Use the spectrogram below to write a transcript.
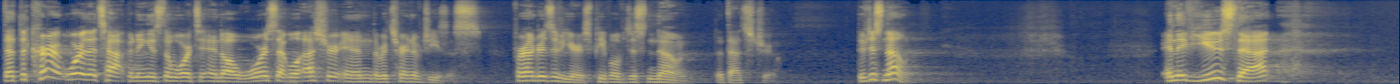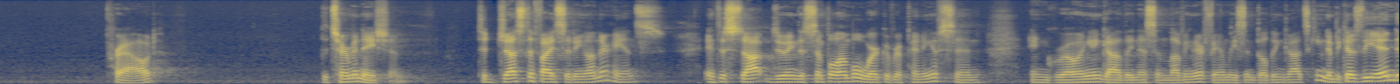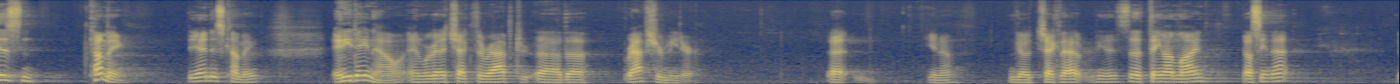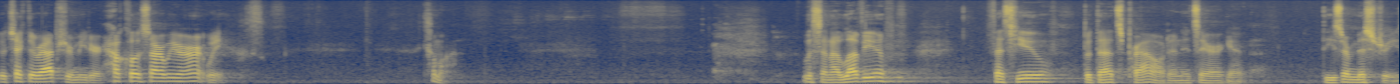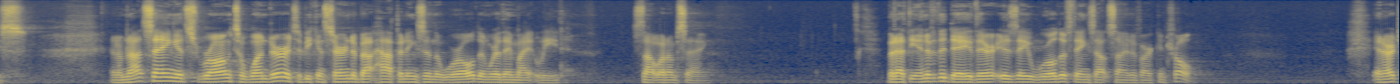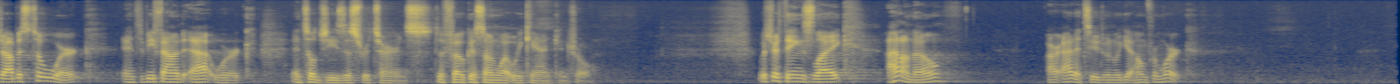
that the current war that's happening is the war to end all wars that will usher in the return of Jesus. For hundreds of years, people have just known that that's true. They've just known. And they've used that proud determination to justify sitting on their hands and to stop doing the simple, humble work of repenting of sin and growing in godliness and loving their families and building God's kingdom because the end is coming. The end is coming any day now, and we're going to check the, rapture, uh, the rapture meter. Uh, you know, go check that. It's a thing online. Y'all seen that? Go check the rapture meter. How close are we or aren't we? Come on. Listen, I love you. That's you, but that's proud and it's arrogant. These are mysteries. And I'm not saying it's wrong to wonder or to be concerned about happenings in the world and where they might lead. It's not what I'm saying. But at the end of the day, there is a world of things outside of our control. And our job is to work and to be found at work until Jesus returns, to focus on what we can control. Which are things like, I don't know, our attitude when we get home from work.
